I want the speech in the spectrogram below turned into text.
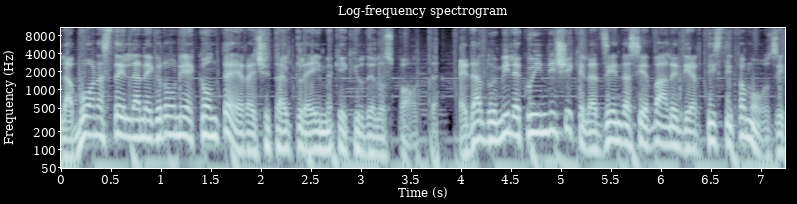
La buona stella Negroni è con te, recita il claim che chiude lo spot. È dal 2015 che l'azienda si avvale di artisti famosi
